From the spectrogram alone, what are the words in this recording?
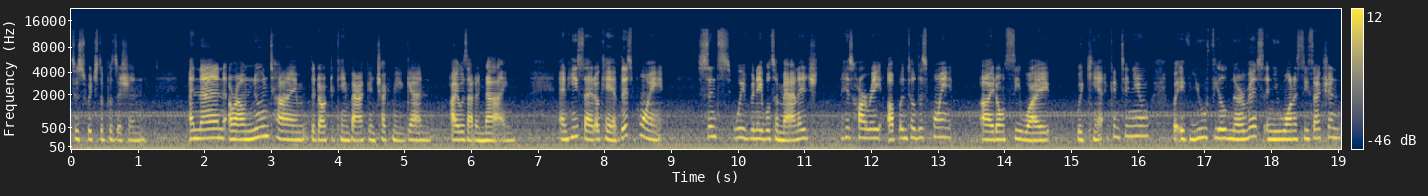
to switch the position and then around noontime the doctor came back and checked me again i was at a nine and he said okay at this point since we've been able to manage his heart rate up until this point, I don't see why we can't continue. But if you feel nervous and you want a C-section,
